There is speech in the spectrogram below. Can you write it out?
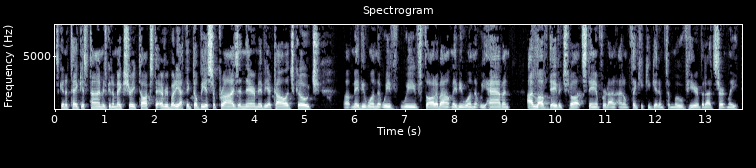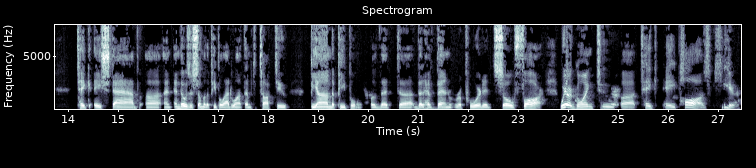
He's going to take his time. He's going to make sure he talks to everybody. I think there'll be a surprise in there, maybe a college coach, uh, maybe one that we've we've thought about, maybe one that we haven't. I love David Shaw at Stanford. I, I, don't think you could get him to move here, but I'd certainly take a stab. Uh, and, and those are some of the people I'd want them to talk to beyond the people that uh, that have been reported so far. We are going to uh, take a pause here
